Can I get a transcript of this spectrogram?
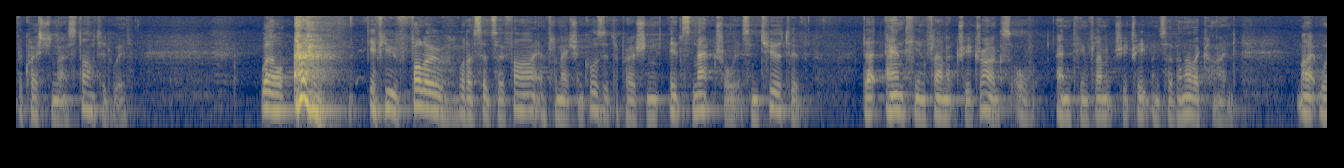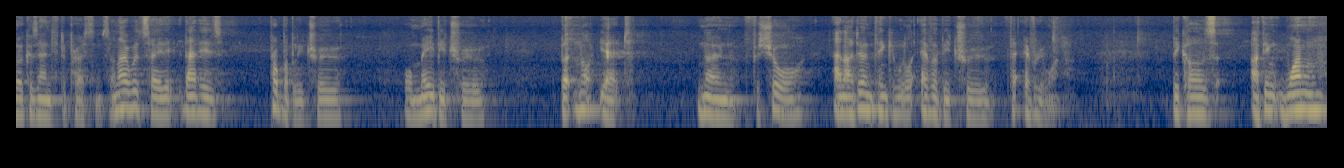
the question I started with? Well, if you follow what I've said so far, inflammation causes depression, it's natural, it's intuitive that anti inflammatory drugs or anti inflammatory treatments of another kind might work as antidepressants. And I would say that, that is probably true or may be true, but not yet known for sure. And I don't think it will ever be true for everyone. Because I think one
